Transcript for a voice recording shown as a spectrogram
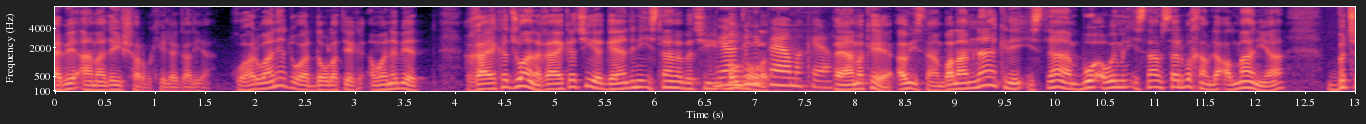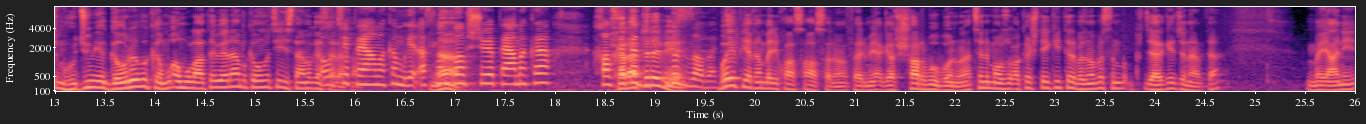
ئەبێ ئامادەی شەڕ بکەی لەگەڵیە خۆ هەروانێت دووار دەوڵەتێک ئەوە نەبێت غایەکە جوانە غایەکە چیە گەیاندنی ئیسلامە بچی پامەکەیە ئەو ئیسلام بەڵام ناکرێ ئیسلام بۆ ئەوەی من ئیسلام سەر بخەم لە ئەلمانیا بچم هجوومیە گەورە بکەم و ئەم وڵاتە وێران بکەم وتی ئیسلامەکە سەر پامەکەم بگەن ئەس بەم شوێ پامەکە بۆیە پێغمبەری خوا ساسەەوە فەرمی ئەگەر شەڕ بوو بۆن چەند مەوزوعەکە شتێکی تر بەمە بەسم پرجارگەی جنابتە مەیانی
